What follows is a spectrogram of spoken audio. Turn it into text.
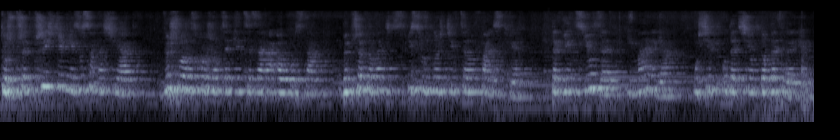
Tuż przed przyjściem Jezusa na świat wyszło rozporządzenie Cezara Augusta, by przeprowadzić spis ludności w całym państwie. Tak więc Józef i Maria musieli udać się do Betlejem.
